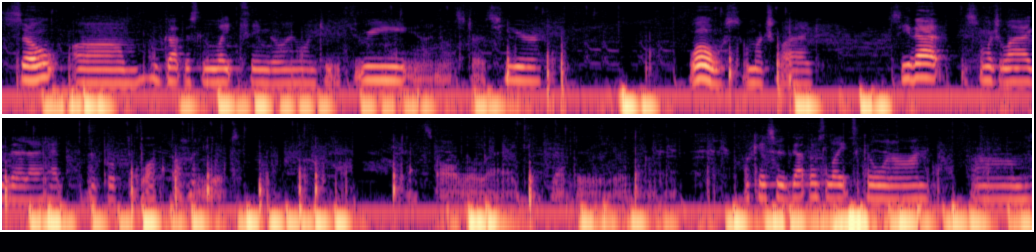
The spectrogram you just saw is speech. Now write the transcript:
So, um, we've got this light thing going, one, two, three, and I know it starts here. Whoa, so much lag. See that? So much lag that I had I broke the block Okay, so we've got those lights going on. Um,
